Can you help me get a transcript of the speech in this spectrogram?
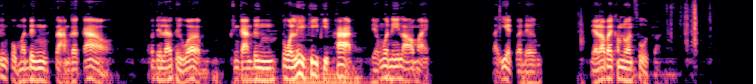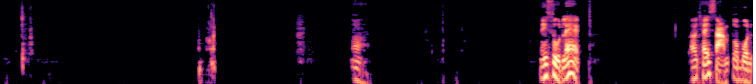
ซึ่งผมมาดึงสามกับเก้างวดที่แล้วถือว่าเป็นการดึงตัวเลขที่ผิดพลาด เดี๋ยวงวดนี้เราเอาใหม่ ละเอียดกว่าเดิม เดี๋ยวเราไปคำนวณสูตรก่อนอ่า ในสูตรแรก เราใช้สามตัวบน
